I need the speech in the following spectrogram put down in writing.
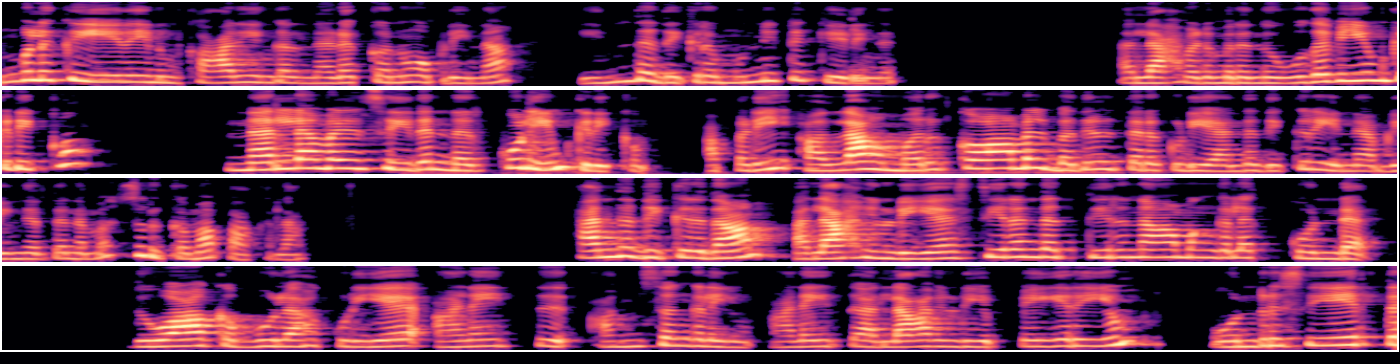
உங்களுக்கு ஏதேனும் காரியங்கள் நடக்கணும் அப்படின்னா இந்த திக்கரை முன்னிட்டு கேளுங்க. அல்லாஹ்விடமிருந்து உதவியும் கிடைக்கும் நல்லமல் செய்த நற்கூலியும் கிடைக்கும். அப்படி அல்லாஹ் மறுக்காமல் பதில் தரக்கூடிய அந்த திக்ரு என்ன அப்படிங்கிறத நம்ம சுருக்கமாக பார்க்கலாம். அந்த திக்ரு தான் அல்லாஹினுடைய சிறந்த திருநாமங்களை கொண்ட துவா கபூலாகக்கூடிய அனைத்து அம்சங்களையும் அனைத்து அல்லாஹினுடைய பெயரையும் ஒன்று சேர்த்த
